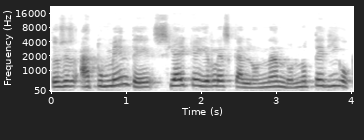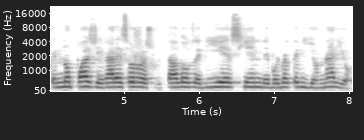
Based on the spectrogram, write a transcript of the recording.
Entonces, a tu mente sí hay que irle escalonando. No te digo que no puedas llegar a esos resultados de 10, 100, de volverte billonario.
